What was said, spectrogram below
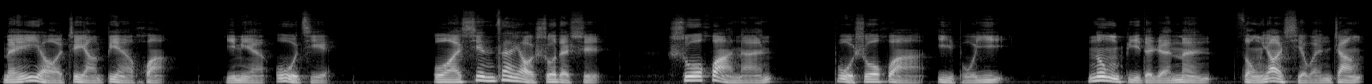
没有这样变化，以免误解。我现在要说的是，说话难，不说话亦不易。弄笔的人们总要写文章，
